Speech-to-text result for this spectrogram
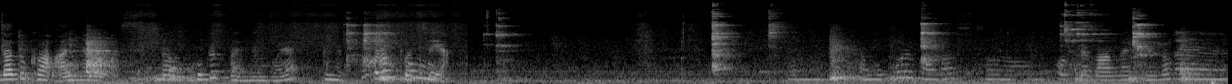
나도 그거 안 열어봤어. 너 고백 받는 거야? 응. 프로포즈야. 아니 꿀 받았어요. 어때 마음에 들어? 네.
